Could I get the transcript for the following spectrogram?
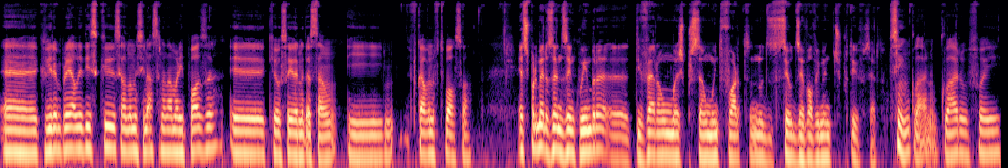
uh, que viram para ela e disse que se ela não me ensinasse a nadar mariposa, uh, que eu saía da natação e focava no futebol só. Esses primeiros anos em Coimbra uh, tiveram uma expressão muito forte no seu desenvolvimento desportivo, certo? Sim, claro, claro. Foi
